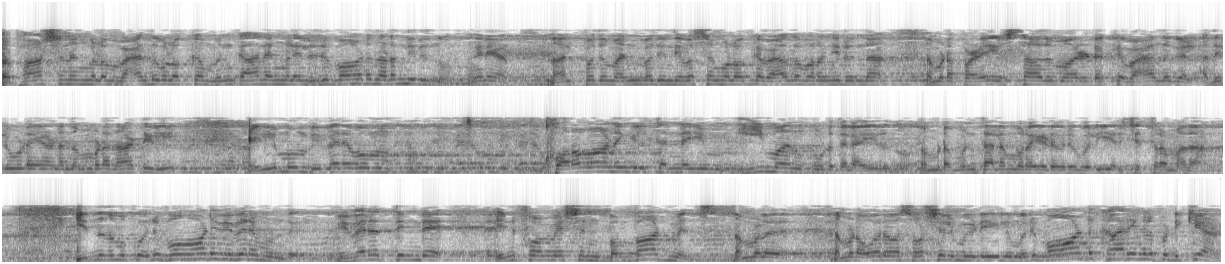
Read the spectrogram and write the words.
പ്രഭാഷണങ്ങളും വാഴുകളൊക്കെ മുൻകാലങ്ങളിൽ ഒരുപാട് നടന്നിരുന്നു. അങ്ങനെയാണ് നാൽപ്പതും അൻപതും ദിവസങ്ങളൊക്കെ വാഴ പറഞ്ഞിരുന്ന നമ്മുടെ പഴയ ഉസ്താദുമാരുടെ ഒക്കെ അതിലൂടെയാണ് നമ്മുടെ നാട്ടിൽ എൽമും വിവരവും കുറവാണെങ്കിൽ തന്നെയും ഈമാൻ കൂടുതലായിരുന്നു. നമ്മുടെ മുൻ തലമുറയുടെ ഒരു വലിയൊരു ചിത്രം അതാണ്. ഇന്ന് നമുക്ക് ഒരുപാട് വിവരമുണ്ട്. വിവരത്തിന്റെ ഇൻഫോർമേഷൻ ബൊമ്പാർട്ട്മെന്റ് നമ്മൾ നമ്മുടെ ഓരോ സോഷ്യൽ മീഡിയയിലും ഒരുപാട് കാര്യങ്ങൾ പഠിക്കുകയാണ്.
